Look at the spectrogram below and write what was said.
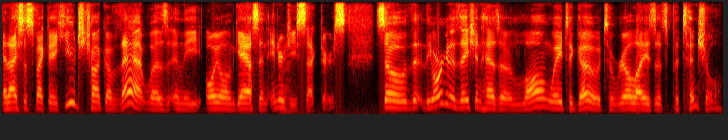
And I suspect a huge chunk of that was in the oil and gas and energy right. sectors. So the, the organization has a long way to go to realize its potential.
